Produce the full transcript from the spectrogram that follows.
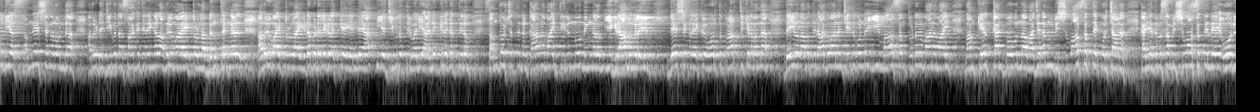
പുതിയ സന്ദേശങ്ങളുണ്ട്. അവരുടെ ജീവിത സാഹചര്യങ്ങൾ അവരുമായിട്ടുള്ള ബന്ധങ്ങൾ അവരുമായിട്ടുള്ള ഇടപെടലുകളൊക്കെ എന്റെ ആത്മീയ ജീവിതത്തിൽ വലിയ അനുഗ്രഹത്തിനും സന്തോഷത്തിനും കാരണമായി തീരുന്നു നിങ്ങളും ഈ ഗ്രാമങ്ങളെയും ദേശങ്ങളെയൊക്കെ ഓർത്ത് പ്രാർത്ഥിക്കണമെന്ന് ദൈവനാമത്തിൽ ആഹ്വാനം ചെയ്തുകൊണ്ട് ഈ മാസം തുടർമാനമായി നാം കേൾക്കാൻ പോകുന്ന വചനം വിശ്വാസത്തെക്കുറിച്ചാണ്. കഴിഞ്ഞ ദിവസം വിശ്വാസത്തിന്റെ ഒരു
